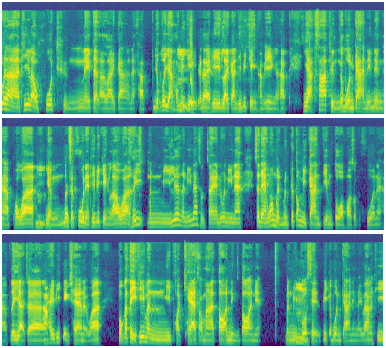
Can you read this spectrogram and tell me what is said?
เวลาที่เราพูดถึงในแต่ละรายการนะครับ ยกตัวอย่างของพี่เก่งก็ได้ที่รายการที่พี่เก่งทำเองนะครับ อยากทราบถึงกระบวนการนิดนึงครับ เพราะว่าอย่างเมื่อสักครู่เนี่ยที่พี่เก่งเล่าว่าเฮ้ยมันมีเรื่องอันนี้น่าสนใจอันนู้นนี้นะแสดงว่าเหมือนมันก็ต้องมีการเตรียมตัวพอสมควรนะครับเลยอยากจะให้พี่เก่งแชร์หน่อยว่า ปกติที่มันมีพอดแคสต์ออกมาตอนหนึ่งตอนเนี่ย มันมีโปรเซสมีกระบวนการยังไงบ้างที่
